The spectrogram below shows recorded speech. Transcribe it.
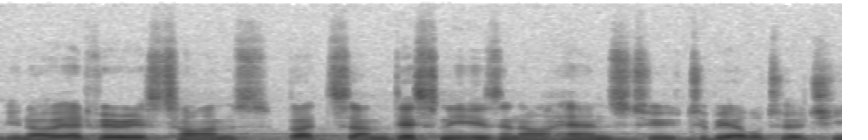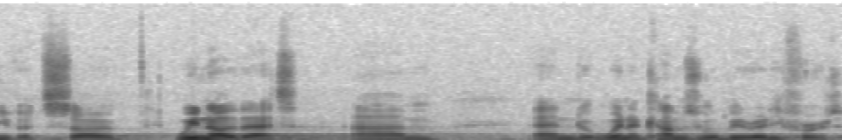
you know, at various times, but um, destiny is in our hands to, to be able to achieve it. So we know that, um, and when it comes, we'll be ready for it.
